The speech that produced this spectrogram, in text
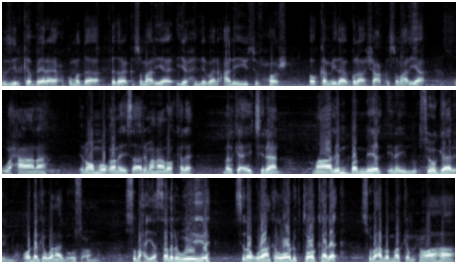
wasiirka beeraha ee xukuumadda federaalk soomaaliya iyo xildhibaan cali yuusuf xoosh oo ka mid ah golaha shacabka soomaaliya. Waxaana inoo muuqanaysa arrimahan oo kale. Marka ay jiraan maalinba meel inaynu soo gaarayno oo dhanka wanaagga u soconno. Subax iyo sadar weeye sida qur'aanka loo dhigtoo kale subaxba marka muxuu ahaa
